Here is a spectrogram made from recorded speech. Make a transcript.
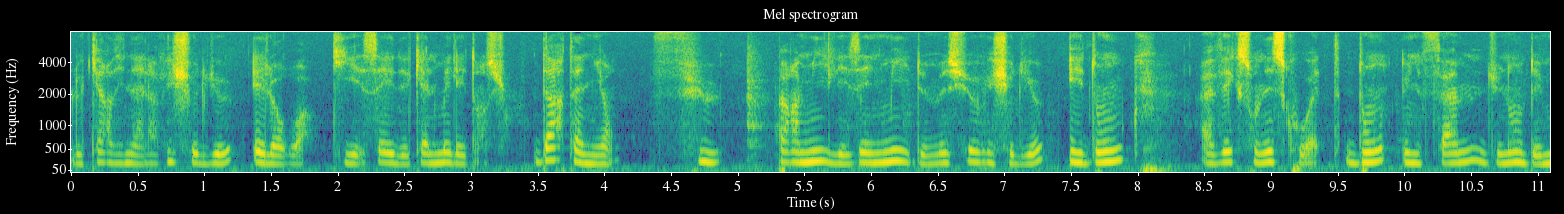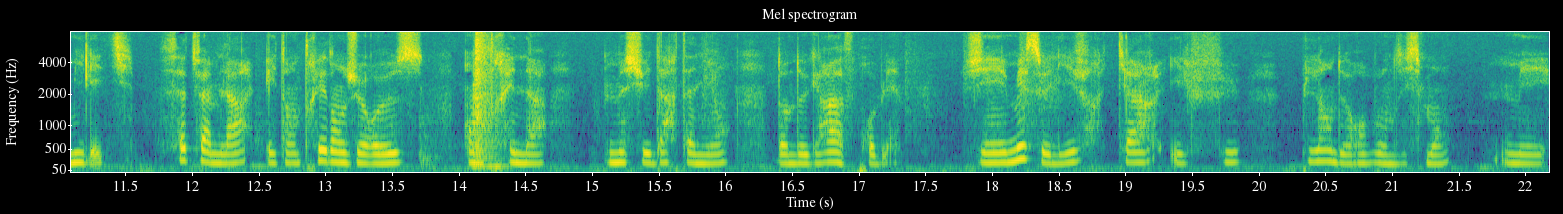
le cardinal Richelieu et le roi, qui essaye de calmer les tensions. D'Artagnan fut parmi les ennemis de monsieur Richelieu et donc avec son escouade, dont une femme du nom de Milady. Cette femme-là, étant très dangereuse, entraîna Monsieur d'Artagnan dans de graves problèmes. J'ai aimé ce livre car il fut plein de rebondissements, mais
